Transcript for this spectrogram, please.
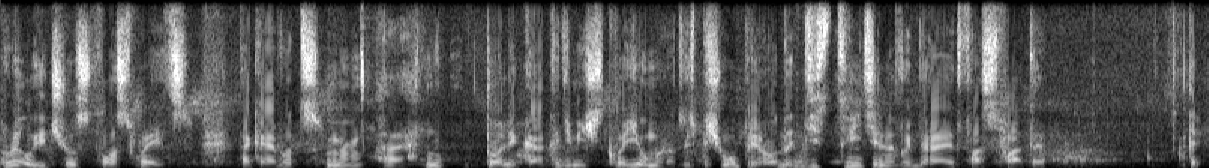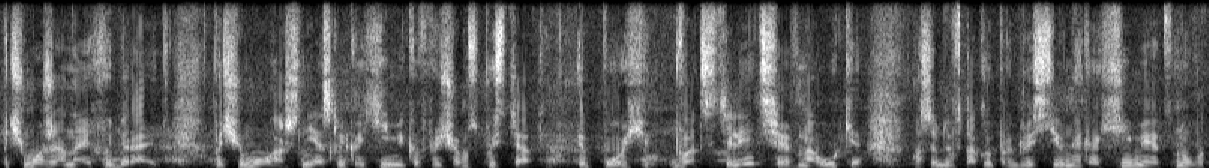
Really Choose Phosphates». Такая вот э, толика академического юмора. То есть почему природа действительно выбирает фосфаты. Так почему же она их выбирает? Почему аж несколько химиков, причем спустя эпохи, 20-летия в науке, особенно в такой прогрессивной, как химия, это ну вот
